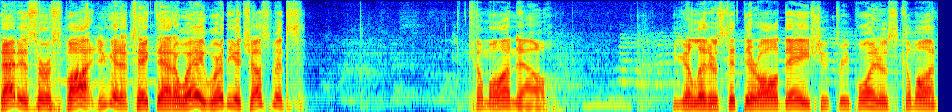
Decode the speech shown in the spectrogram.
That is her spot. You got to take that away. Where are the adjustments? Come on now. You're going to let her sit there all day, shoot three pointers. Come on.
